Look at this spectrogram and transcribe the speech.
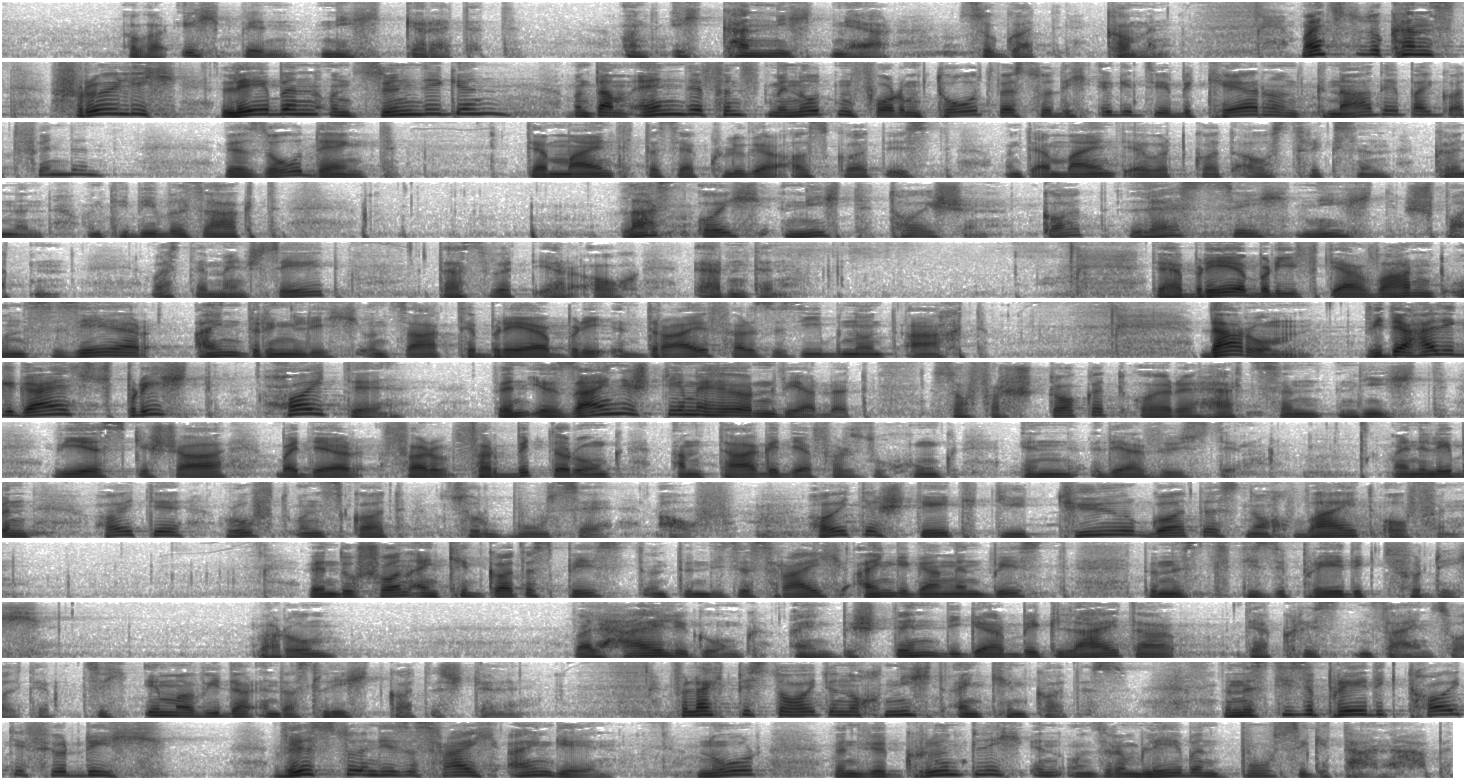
aber ich bin nicht gerettet und ich kann nicht mehr zu Gott kommen. Meinst du, du kannst fröhlich leben und sündigen? und am Ende, fünf Minuten vor dem Tod, wirst du dich irgendwie bekehren und Gnade bei Gott finden? Wer so denkt, der meint, dass er klüger als Gott ist und er meint, er wird Gott austricksen können. Und die Bibel sagt, lasst euch nicht täuschen. Gott lässt sich nicht spotten. Was der Mensch sät, das wird er auch ernten. Der Hebräerbrief, der warnt uns sehr eindringlich und sagt Hebräer 3, Verse 7 und 8. Darum, wie der Heilige Geist spricht, heute, wenn ihr seine Stimme hören werdet, so verstocket eure Herzen nicht, wie es geschah bei der Ver Verbitterung am Tage der Versuchung in der Wüste. Meine Lieben, heute ruft uns Gott zur Buße auf. Heute steht die Tür Gottes noch weit offen. Wenn du schon ein Kind Gottes bist und in dieses Reich eingegangen bist, dann ist diese Predigt für dich. Warum? Weil Heiligung ein beständiger Begleiter der Christen sein sollte, sich immer wieder in das Licht Gottes stellen. Vielleicht bist du heute noch nicht ein Kind Gottes. Dann ist diese Predigt heute für dich. Willst du in dieses Reich eingehen? Nur wenn wir gründlich in unserem Leben Buße getan haben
